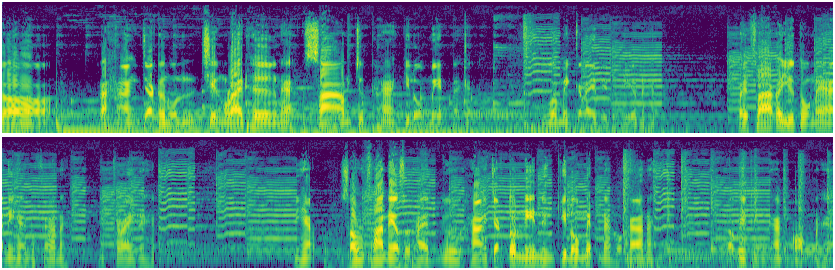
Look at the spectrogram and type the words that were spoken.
ก็ก็ห่างจากถนนเชียงรายเทิงนะฮะ3.5 กิโลเมตรนะฮะ ถือว่าไม่ไกลเลยทีเดียวนะฮะไฟฟ้าก็อยู่ตรงหน้านี่ฮะลูกค้านะไม่ไกลนะฮะนี่ฮะเสาไฟฟ้าแนวสุดท้ายอยู่ห่างจากต้นนี้ 1 กิโลเมตรนะลูกค้านะเราไปถึงทางออกนะฮะ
